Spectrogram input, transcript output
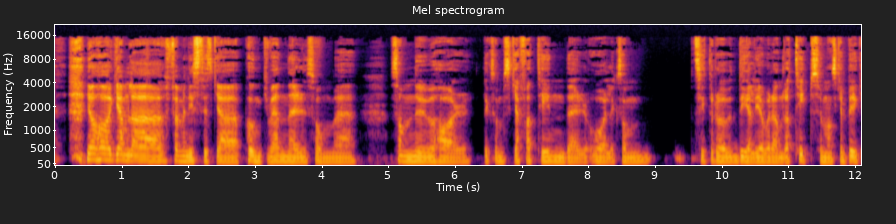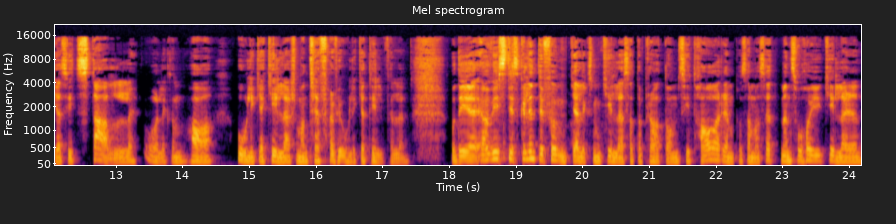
jag har gamla feministiska punkvänner som, eh, som nu har liksom skaffat Tinder och liksom sitter och delger varandra tips hur man ska bygga sitt stall och liksom ha olika killar som man träffar vid olika tillfällen. Och det, ja visst, det skulle inte funka liksom killar satt och pratade om sitt harem på samma sätt, men så har ju killar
